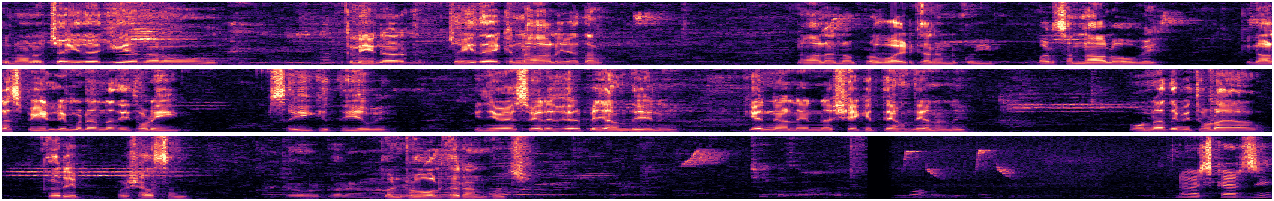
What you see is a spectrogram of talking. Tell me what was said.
ਇਹਨਾਂ ਨੂੰ ਚਾਹੀਦਾ ਕਿ ਇਹਨਾਂ ਨੂੰ ਕਲੀਨਰ ਚਾਹੀਦਾ ਇੱਕ ਨਾਲ ਜਾਂ ਤਾਂ ਨਾਲ ਇਹਨਾਂ ਨੂੰ ਪ੍ਰੋਵਾਈਡ ਕਰਨ ਕੋਈ ਪਰਸਨ ਨਾਲ ਹੋਵੇ ਕਿ ਨਾਲੇ ਸਪੀਡ ਲਿਮਟ ਇਹਨਾਂ ਦੀ ਥੋੜੀ ਸਹੀ ਕੀਤੀ ਜਾਵੇ। ਕਿ ਜਿਵੇਂ ਸਵੇਰੇ ਸਵੇਰੇ ਭਜਾਉਂਦੇ ਨੇ ਕਿ ਇਹਨਾਂ ਨੇ ਨਸ਼ੇ ਕੀਤੇ ਹੁੰਦੇ ਇਹਨਾਂ ਨੇ ਉਹਨਾਂ ਦੇ ਵੀ ਥੋੜਾ ਜਿਹਾ ਕਰੇ ਪ੍ਰਸ਼ਾਸਨ। ਕੰਟਰੋਲ ਕਰਨ। ਕੰਟਰੋਲ ਕਰਨ ਕੁਝ? ਨਮਸਕਾਰ ਜੀ।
